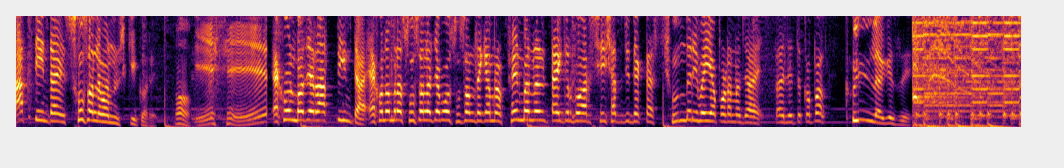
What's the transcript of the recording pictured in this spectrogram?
রাত তিনটায় সোশ্যালে মানুষ কি করে। এখন বাজে রাত তিনটা এখন আমরা সোশ্যালে যাব সোশ্যাল থেকে আমরা ফ্রেন্ড বানানোর ট্রাই করব আর সেই সাথে যদি একটা সুন্দরী ভাইয়া পড়ানো যায় তাহলে তো কপাল খুল্লা গেছে। তো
